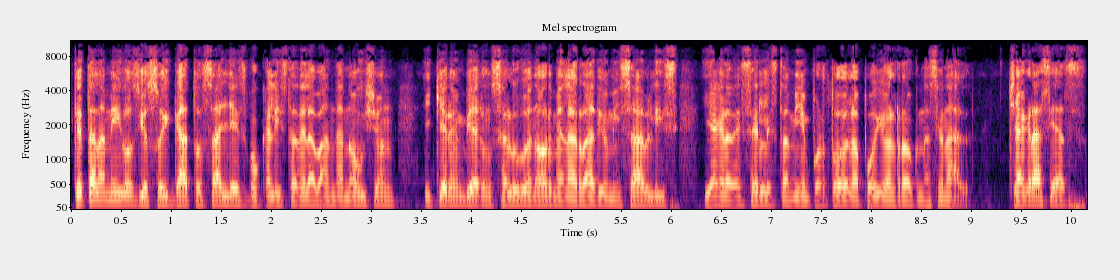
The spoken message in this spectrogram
¿Qué tal amigos? Yo soy Gato Salles, vocalista de la banda Notion, y quiero enviar un saludo enorme a la radio Misablis y agradecerles también por todo el apoyo al rock nacional. Muchas gracias.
